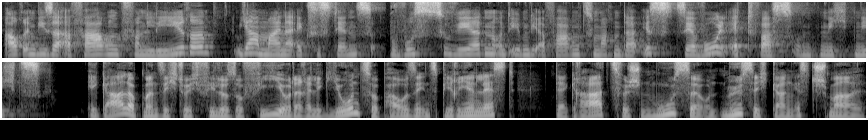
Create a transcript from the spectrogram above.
Auch in dieser Erfahrung von Lehre, ja, meiner Existenz bewusst zu werden und eben die Erfahrung zu machen, da ist sehr wohl etwas und nicht nichts. Egal, ob man sich durch Philosophie oder Religion zur Pause inspirieren lässt, der Grad zwischen Muße und Müßiggang ist schmal,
